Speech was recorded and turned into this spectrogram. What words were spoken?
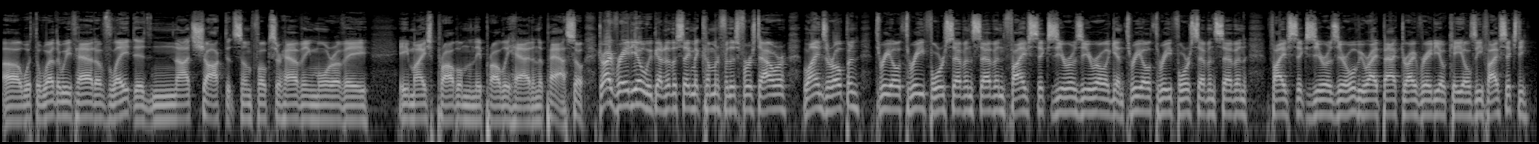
uh, with the weather we've had of late, it's not shocked that some folks are having more of a a mice problem than they probably had in the past. So, Drive Radio, we've got another segment coming for this first hour. Lines are open 303 477 5600. Again, 303 477 5600. We'll be right back. Drive Radio, KLZ 560.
